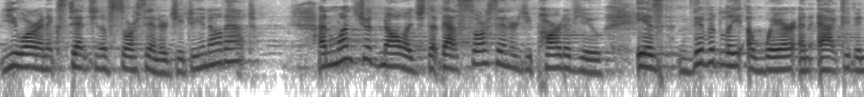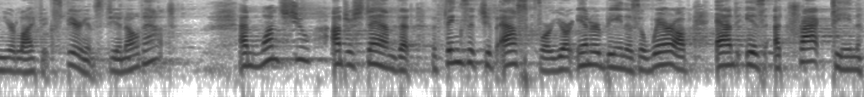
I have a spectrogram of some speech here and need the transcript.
you are an extension of source energy do you know that? And once you acknowledge that that source energy part of you is vividly aware and active in your life experience do you know that and once you understand that the things that you've asked for your inner being is aware of and is attracting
